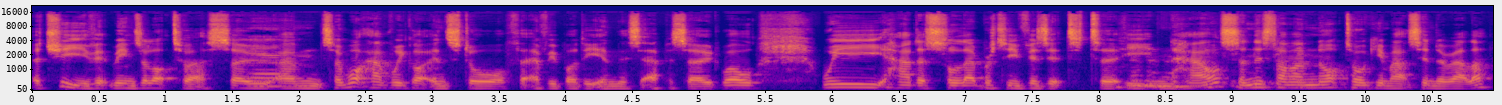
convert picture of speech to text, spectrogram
achieve. It means a lot to us. So, Yeah. um, so what have we got in store for everybody in this episode? Well, we had a celebrity visit to Eton House, and this time I'm not talking about Cinderella.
